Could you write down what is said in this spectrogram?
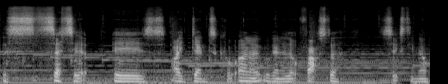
the setup is identical. Oh no, we're going a little faster, 60 mil.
